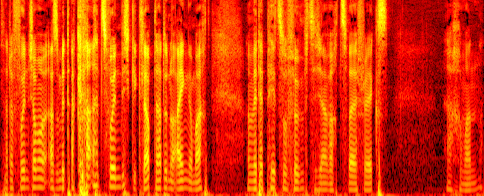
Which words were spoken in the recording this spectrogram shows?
Das hat er vorhin schon mal, also mit AK hat es vorhin nicht geklappt, da hat er nur einen gemacht. Und mit der P250 einfach zwei Frags. Ach man.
